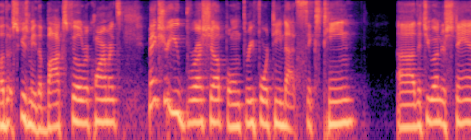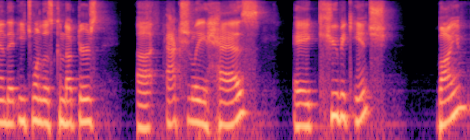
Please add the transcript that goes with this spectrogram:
other, excuse me, the box fill requirements. Make sure you brush up on 314.16, uh, that you understand that each one of those conductors uh, actually has a cubic inch volume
